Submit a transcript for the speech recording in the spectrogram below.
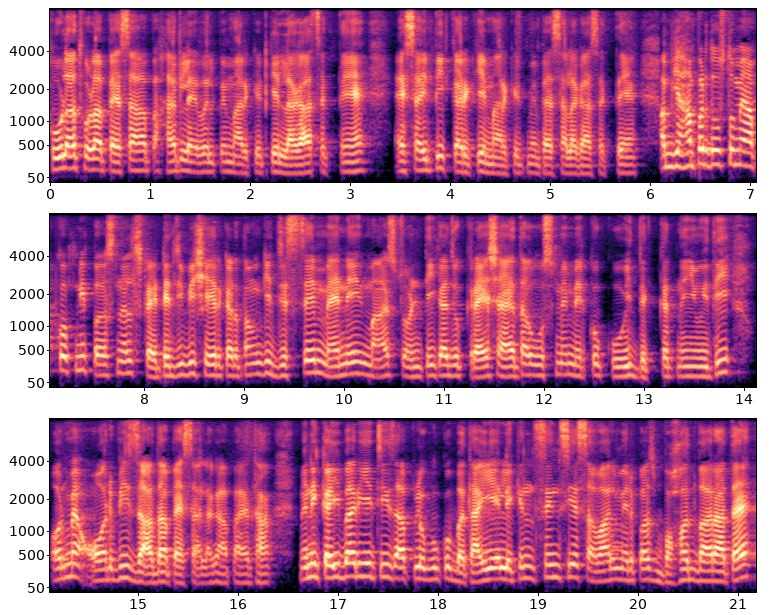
थोड़ा थोड़ा पैसा आप हर लेवल पे मार्केट के लगा सकते हैं एसआईपी करके मार्केट में पैसा लगा सकते हैं। अब यहाँ पर दोस्तों मैं आपको अपनी पर्सनल स्ट्रेटेजी भी शेयर करता हूँ कि जिससे मैंने मार्च ट्वेंटी का जो क्रैश आया था, उसमें मेरे को कोई दिक्कत नहीं हुई थी और मैं और भी ज़्यादा पैसा लगा पाया था। मैंने कई बार ये चीज़ आप लोगों को बताई है, लेकिन सिंस ये सवाल मेरे पास बहुत बार आता है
